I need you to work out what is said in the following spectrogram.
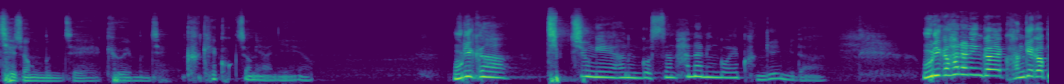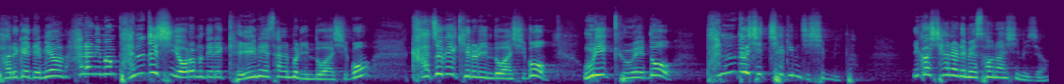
재정 문제, 교회 문제, 그게 걱정이 아니에요. 우리가 집중해야 하는 것은 하나님과의 관계입니다. 우리가 하나님과의 관계가 바르게 되면 하나님은 반드시 여러분들의 개인의 삶을 인도하시고 가정의 길을 인도하시고 우리 교회도 반드시 책임지십니다. 이것이 하나님의 선하심이죠.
